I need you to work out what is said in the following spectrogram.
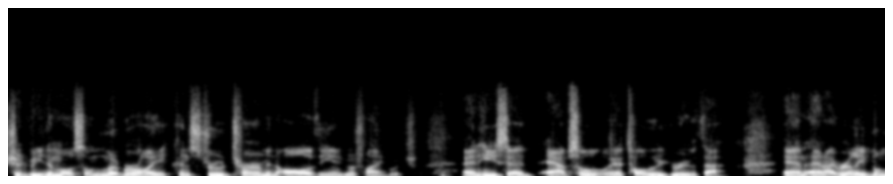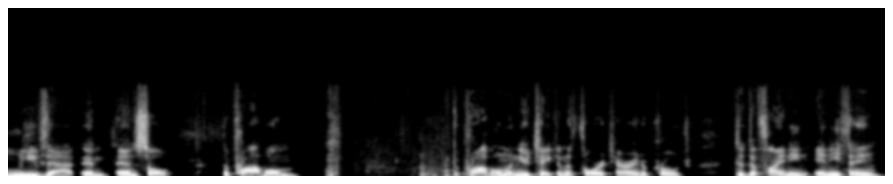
should be the most liberally construed term in all of the English language? And he said, absolutely. I totally agree with that. And and I really believe that. And and so the problem the problem when you take an authoritarian approach to defining anything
